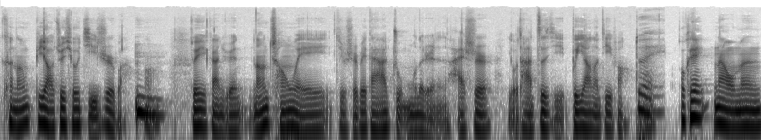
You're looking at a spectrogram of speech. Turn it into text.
可能比较追求极致吧。嗯。所以感觉能成为就是被大家瞩目的人，还是有他自己不一样的地方。对，OK，那我们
